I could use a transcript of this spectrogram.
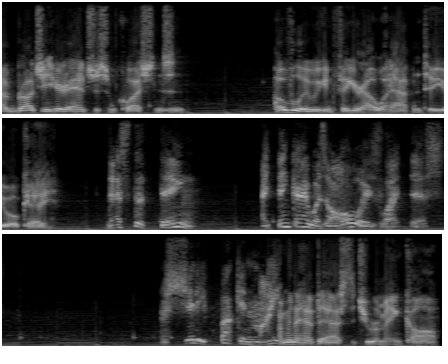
I brought you here to answer some questions and hopefully we can figure out what happened to you, okay? That's the thing. I think I was always like this. A shitty fucking mic. I'm going to have to ask that you remain calm.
